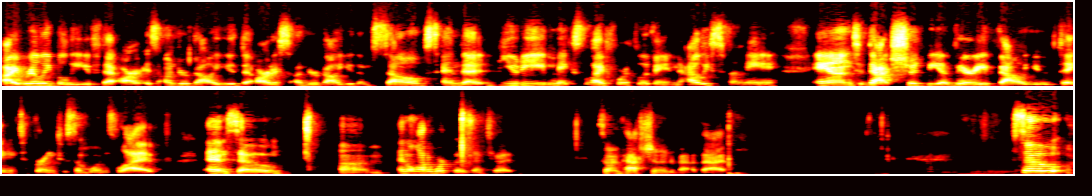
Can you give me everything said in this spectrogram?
I really believe that art is undervalued, that artists undervalue themselves, and that beauty makes life worth living, at least for me. And that should be a very valued thing to bring to someone's life. And so, um, and a lot of work goes into it. So I'm passionate about that. So,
